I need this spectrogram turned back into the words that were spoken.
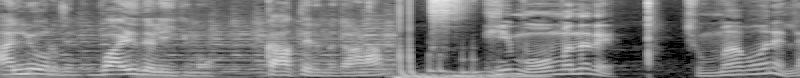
അല്ലു അർജുൻ വഴി തെളിയിക്കുമോ? കാത്തിരുന്ന് കാണാം. ഈ മോൻ വന്നതേ ചുമ്മാ പോനല്ല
